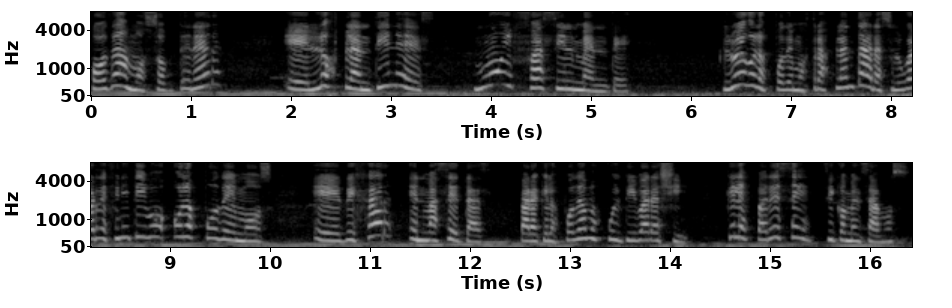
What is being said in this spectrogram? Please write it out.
podamos obtener eh, los plantines muy fácilmente. Luego los podemos trasplantar a su lugar definitivo o los podemos eh, dejar en macetas para que los podamos cultivar allí. ¿Qué les parece si comenzamos?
